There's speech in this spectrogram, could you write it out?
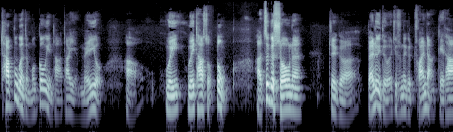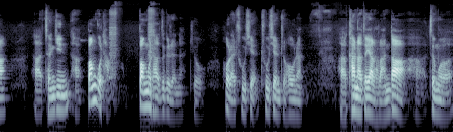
他不管怎么勾引他，他也没有啊为为他所动。啊，这个时候呢，这个白瑞德就是那个船长，给他啊曾经啊帮过他，帮过他的这个人呢，就后来出现，出现之后呢，啊，看他在亚特兰大啊。这么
